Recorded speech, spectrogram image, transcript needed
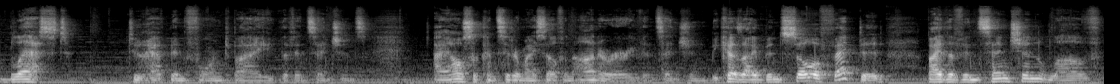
blessed to have been formed by the Vincentians. I also consider myself an honorary Vincentian because I've been so affected by the Vincentian love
